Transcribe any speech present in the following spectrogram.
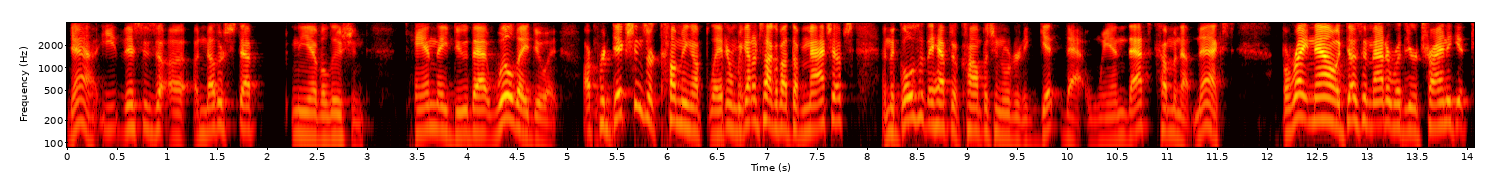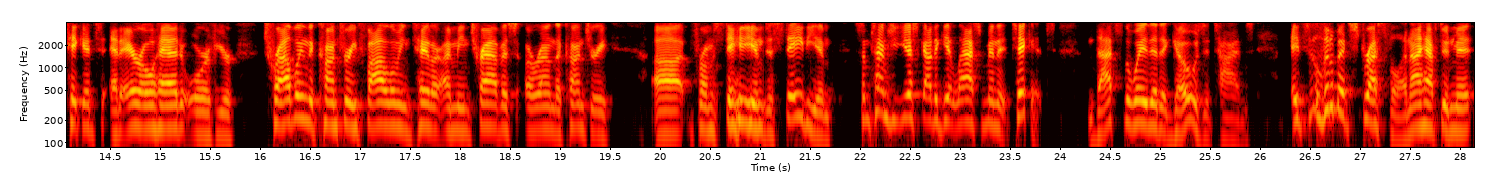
Yeah, this is a, another step in the evolution. Can they do that? Will they do it? Our predictions are coming up later, and we got to talk about the matchups and the goals that they have to accomplish in order to get that win. That's coming up next. But right now, it doesn't matter whether you're trying to get tickets at Arrowhead or if you're traveling the country following Taylor, I mean, Travis around the country uh, from stadium to stadium. Sometimes you just got to get last minute tickets. That's the way that it goes at times. It's a little bit stressful, and I have to admit,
